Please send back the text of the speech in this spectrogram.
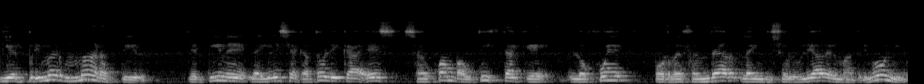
Y el primer mártir que tiene la Iglesia Católica es San Juan Bautista, que lo fue por defender la indisolubilidad del matrimonio.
